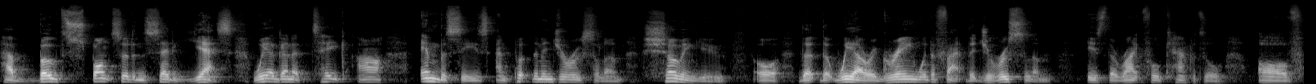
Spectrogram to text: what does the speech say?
have both sponsored and said, yes, we are going to take our embassies and put them in Jerusalem, showing you or that, that we are agreeing with the fact that Jerusalem is the rightful capital of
